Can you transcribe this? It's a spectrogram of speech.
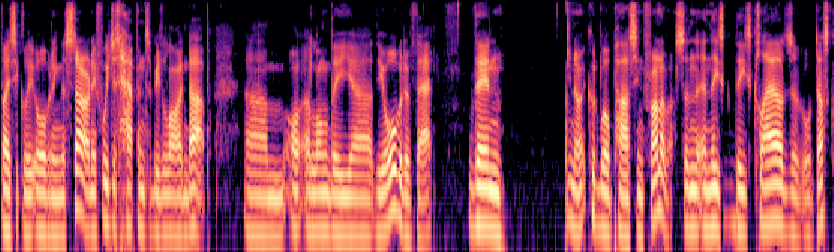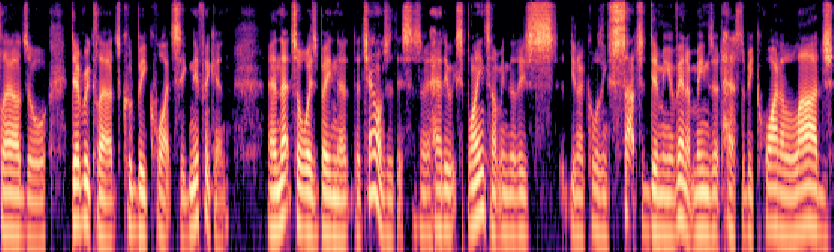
basically orbiting the star. And if we just happen to be lined up um, along the uh, the orbit of that, then you know, it could well pass in front of us, and and these mm. these clouds or dust clouds or debris clouds could be quite significant, and that's always been the, the challenge of this. So how do you explain something that is you know causing such a dimming event? It means it has to be quite a large,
